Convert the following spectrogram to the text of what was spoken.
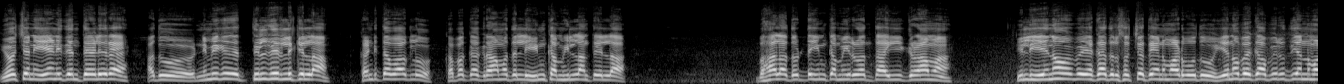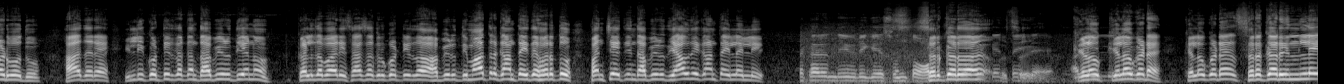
ಯೋಚನೆ ಏನಿದೆ ಅಂತ ಹೇಳಿದರೆ ಅದು ನಿಮಗೆ ತಿಳಿದಿರಲಿಕ್ಕಿಲ್ಲ. ಖಂಡಿತವಾಗಲೂ ಕಬಕ ಗ್ರಾಮದಲ್ಲಿ ಇನ್ಕಮ್ ಇಲ್ಲ ಅಂತ ಇಲ್ಲ. ಬಹಳ ದೊಡ್ಡ ಇನ್ಕಮ್ ಇರುವಂಥ ಈ ಗ್ರಾಮ. ಇಲ್ಲಿ ಏನೋ ಬೇಕಾದರೂ ಸ್ವಚ್ಛತೆಯನ್ನು ಮಾಡ್ಬೋದು ಏನೋ ಬೇಕಾ ಅಭಿವೃದ್ಧಿಯನ್ನು ಮಾಡ್ಬೋದು. ಆದರೆ ಇಲ್ಲಿ ಕೊಟ್ಟಿರ್ತಕ್ಕಂಥ ಅಭಿವೃದ್ಧಿಯನ್ನು ಕಳೆದ ಬಾರಿ ಶಾಸಕರು ಕೊಟ್ಟಿರೋ ಅಭಿವೃದ್ಧಿ ಮಾತ್ರ ಕಾಣ್ತಾ ಇದೆ ಹೊರತು ಪಂಚಾಯತಿಯಿಂದ ಅಭಿವೃದ್ಧಿ ಯಾವುದೇ ಕಾಣ್ತಾ ಇಲ್ಲ ಇಲ್ಲಿ. ಸರ್ಕಾರದಿಂದ ಇವರಿಗೆ ಸ್ವಂತ ಸರ್ಕಾರದ. ಕೆಲವು ಕೆಲವು ಕಡೆ ಕೆಲವು ಕಡೆ ಸರ್ಕಾರದಿಂದಲೇ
